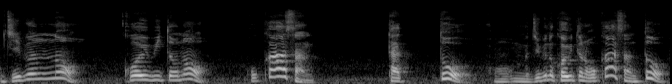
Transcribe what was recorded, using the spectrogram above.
自分の恋人のお母さんたと自分の恋人のお母さんと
